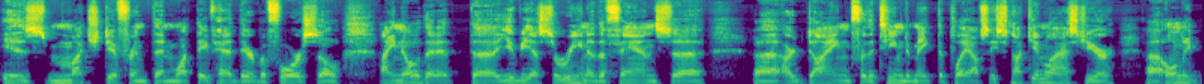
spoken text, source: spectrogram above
is much different than what they've had there before. So I know that at the UBS Arena, the fans, uh, uh, are dying for the team to make the playoffs. They snuck in last year, uh, only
